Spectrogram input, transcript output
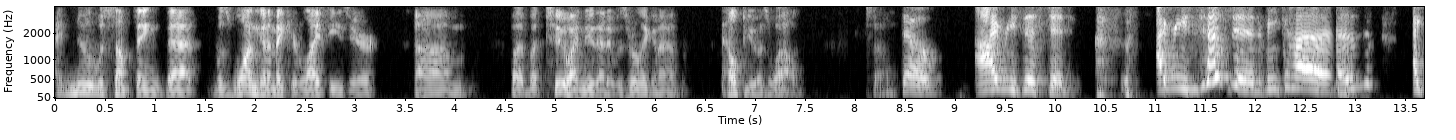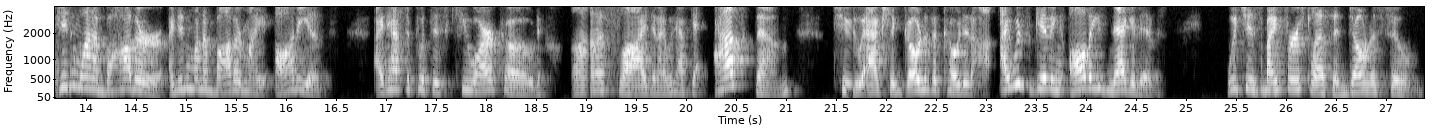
I knew it was something that was one going to make your life easier. Um, but, but two, I knew that it was really going to help you as well. So, so I resisted. I resisted because I didn't want to bother. I didn't want to bother my audience. I'd have to put this QR code on a slide and I would have to ask them to actually go to the code. And I was giving all these negatives, which is my first lesson. Don't assume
